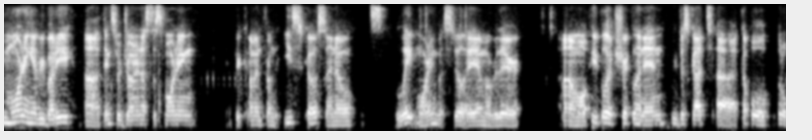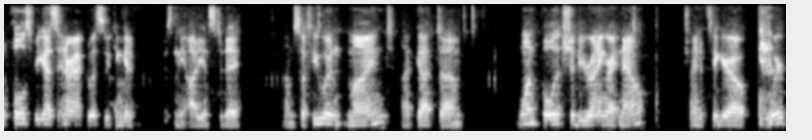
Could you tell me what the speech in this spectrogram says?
morning, everybody. Uh, thanks for joining us this morning. If you're coming from the East Coast, I know it's late morning, but still AM over there. Um, while people are trickling in, we've just got uh, a couple little polls for you guys to interact with so we can get a who's in the audience today. Um, so if you wouldn't mind, I've got um, one poll that should be running right now, trying to figure out where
